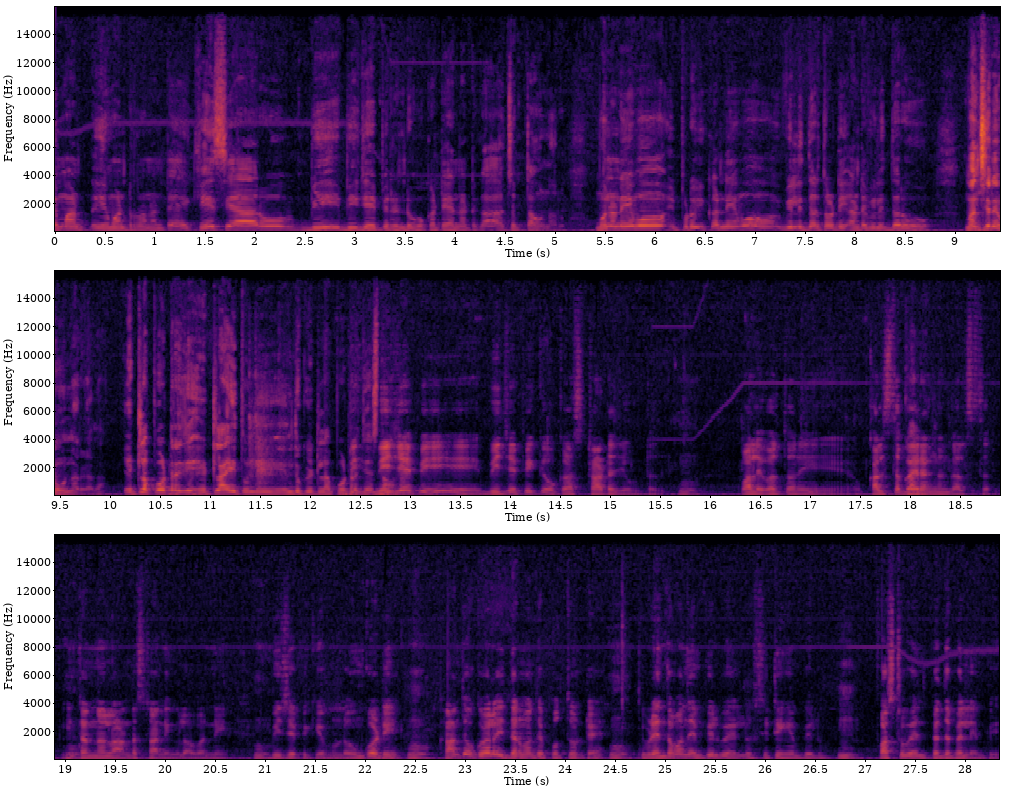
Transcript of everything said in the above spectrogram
ఏమంట ఏమంటున్నానంటే కేసీఆర్ బీ బీజేపీ రెండు ఒకటే అన్నట్టుగా చెప్తా ఉన్నారు. మొన్ననేమో ఇప్పుడు ఇక్కడనేమో వీళ్ళిద్దరితోటి అంటే వీళ్ళిద్దరు మంచిగానే ఉన్నారు కదా. ఎట్లా పోట్రే ఎట్లా అవుతుంది ఎందుకు ఇట్లా పోట్రే చేస్తారు బీజేపీ బీజేపీకి ఒక స్ట్రాటజీ ఉంటుంది. వాళ్ళు ఎవరితోని కలిస్తే బహిరంగం కలుస్తారు. ఇంటర్నల్ అండర్స్టాండింగ్లు అవన్నీ బీజేపీకి ఏమి ఉండవు. ఇంకోటి క్రాంతి ఒకవేళ ఇద్దరి మధ్య పొత్తుంటే ఇప్పుడు ఎంతమంది ఎంపీలు పోయిండ్రు సిట్టింగ్ ఎంపీలు? ఫస్ట్ పోయింది పెద్దపల్లి ఎంపీ.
